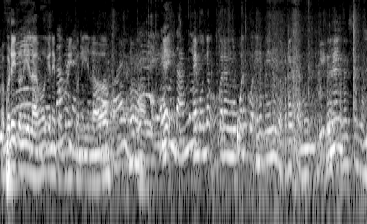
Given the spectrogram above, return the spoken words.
Paborito ni Ila mo. Ganyan paborito ni Ila. oh. Eh, ay mo undang ko nang ko inom-inom na panagsa mo. Panagsa lang.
